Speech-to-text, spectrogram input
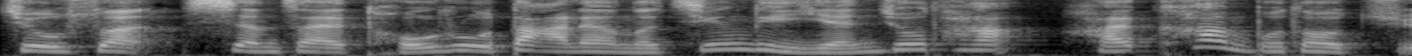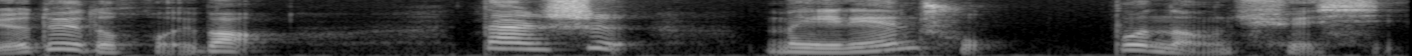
就算现在投入大量的精力研究它，还看不到绝对的回报，但是美联储不能缺席。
